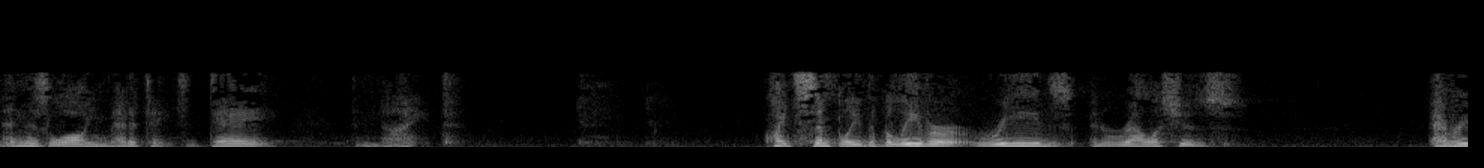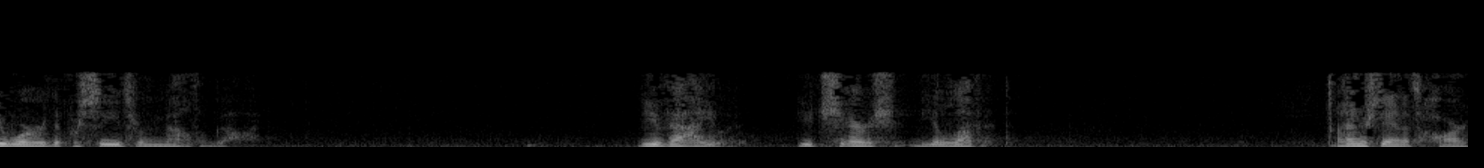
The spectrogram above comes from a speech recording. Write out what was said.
And in this law he meditates day and night. Quite simply, the believer reads and relishes every word that proceeds from the mouth of God. Do you value it? Do you cherish it? Do you love it? I understand it's hard.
